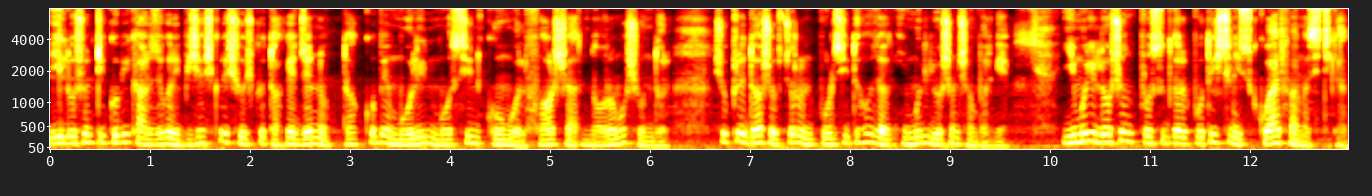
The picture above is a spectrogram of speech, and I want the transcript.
এই লোশনটি খুবই কার্যকরী, বিশেষ করে শুষ্ক ত্বকের জন্য। ত্বক খুবই মলিন, মসৃণ, কোমল, ফর্সা, নরম ও সুন্দর। সুপ্রিয় দর্শক, চলুন পরিচিত হয়ে যাক ইমুলি লোশন সম্পর্কে। ইমুলি লোশন প্রস্তুতকারক প্রতিষ্ঠান স্কোয়ার ফার্মাসিউটিক্যাল।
